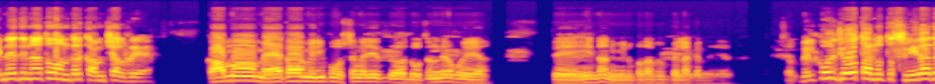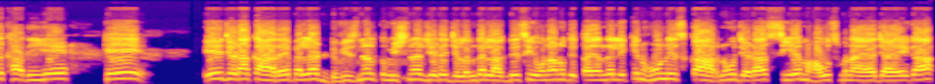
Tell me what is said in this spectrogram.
ਕਿੰਨੇ ਦਿਨਾਂ ਤੋਂ ਅੰਦਰ ਕੰਮ ਚੱਲ ਰਿਹਾ ਹੈ? ਕੰਮ ਮੈਂ ਤਾਂ ਮੇਰੀ ਪੋਸਟਿੰਗ ਅਜੇ ਦ- ਦੋ ਤਿੰਨ ਦਿਨ ਹੋਏ ਆ, ਤੇ ਇਹਨਾਂ ਨਹੀਂ ਮੈਨੂੰ ਪਤਾ ਵੀ ਪਹਿਲਾਂ ਕਿੰਨੇ ਆ। ਬਿਲਕੁਲ, ਜੋ ਤੁਹਾਨੂੰ ਤਸਵੀਰਾਂ ਦਿਖਾ ਦਈਏ ਕਿ ਇਹ ਜਿਹੜਾ ਘਰ ਹੈ, ਪਹਿਲਾਂ ਡਿਵੀਜ਼ਨਲ ਕਮਿਸ਼ਨਰ ਜਿਹੜੇ ਜਲੰਧਰ ਲੱਗਦੇ ਸੀ, ਉਹਨਾਂ ਨੂੰ ਦਿੱਤਾ ਜਾਂਦਾ, ਲੇਕਿਨ ਹੁਣ ਇਸ ਘਰ ਨੂੰ ਜਿਹੜਾ ਸੀਐਮ ਹਾਊਸ ਬਣਾਇਆ ਜਾਏਗਾ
